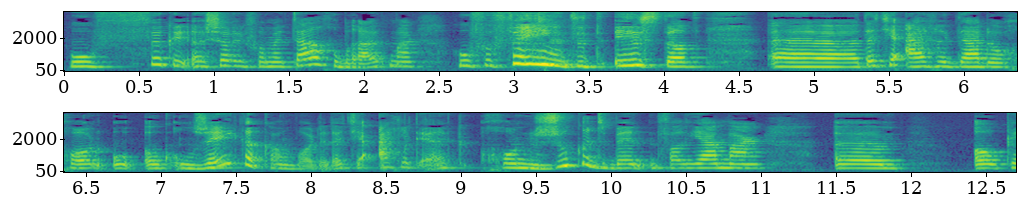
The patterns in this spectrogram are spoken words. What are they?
hoe fucking, eh, sorry voor mijn taalgebruik, maar hoe vervelend het is dat, uh, dat je eigenlijk daardoor gewoon ook onzeker kan worden. Dat je eigenlijk, eigenlijk gewoon zoekend bent van ja, maar um, oké,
